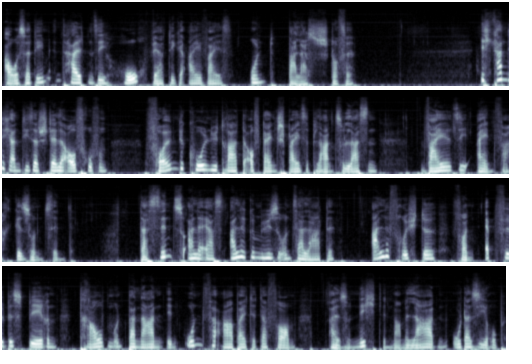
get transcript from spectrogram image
Außerdem enthalten sie hochwertige Eiweiß und Ballaststoffe. Ich kann dich an dieser Stelle aufrufen, folgende Kohlenhydrate auf deinen Speiseplan zu lassen, weil sie einfach gesund sind. Das sind zuallererst alle Gemüse und Salate, alle Früchte von Äpfel bis Beeren, Trauben und Bananen in unverarbeiteter Form, also nicht in Marmeladen oder Sirup.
